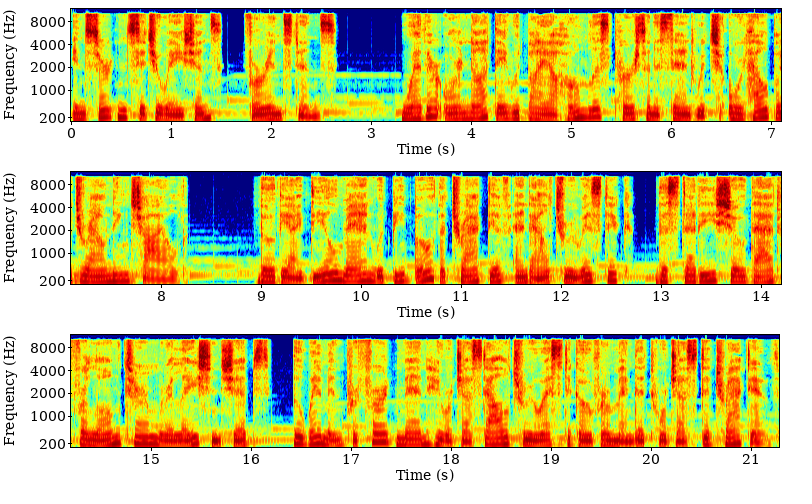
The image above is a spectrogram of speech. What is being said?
in certain situations, for instance, whether or not they would buy a homeless person a sandwich or help a drowning child. Though the ideal man would be both attractive and altruistic, the studies show that for long-term relationships, the women preferred men who were just altruistic over men that were just attractive,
